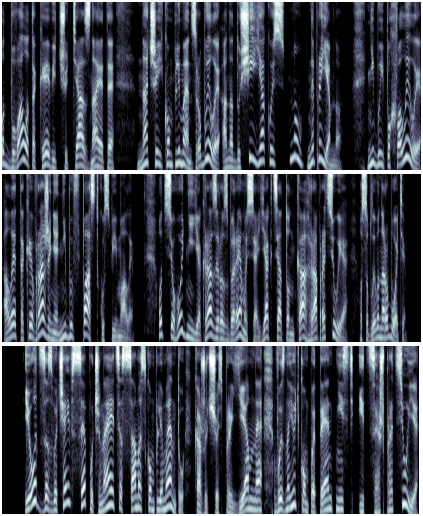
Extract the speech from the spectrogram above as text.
От бувало таке відчуття, знаєте, наче й комплімент зробили, а на душі якось, ну, неприємно. Ніби й похвалили, але таке враження, ніби в пастку спіймали. От сьогодні якраз і розберемося, як ця тонка гра працює, особливо на роботі. І от зазвичай все починається саме з компліменту, кажуть щось приємне, визнають компетентність, і це ж працює.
